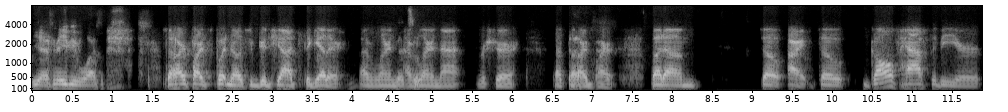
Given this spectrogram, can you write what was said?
Yeah maybe one. The hard part's putting those good shots together. I've learned That's i've learned that for sure. That's the hard part. But um, so all right, so golf has to be your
